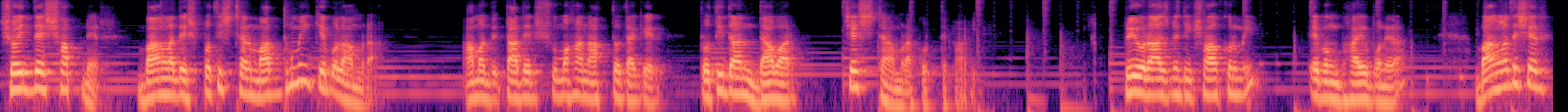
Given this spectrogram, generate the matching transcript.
শহীদদের স্বপ্নের বাংলাদেশ প্রতিষ্ঠার মাধ্যমেই কেবল আমরা। আমাদের, তাদের সুমহান আত্মত্যাগের প্রতিদান দেওয়ার চেষ্টা আমরা করতে পারি। প্রিয় রাজনৈতিক সহকর্মী এবং ভাই বোনেরা বাংলাদেশের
